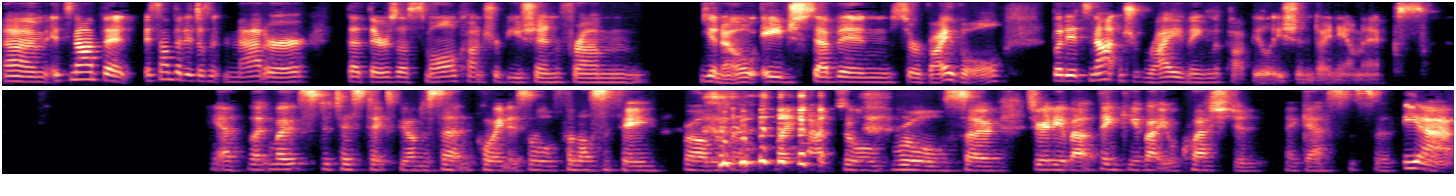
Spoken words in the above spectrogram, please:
Um, it's not that it's not that it doesn't matter that there's a small contribution from you know age seven survival but it's not driving the population dynamics yeah, like most statistics beyond a certain point, it's all philosophy rather than like actual rules. So it's really about thinking about your question, I guess. Yeah,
